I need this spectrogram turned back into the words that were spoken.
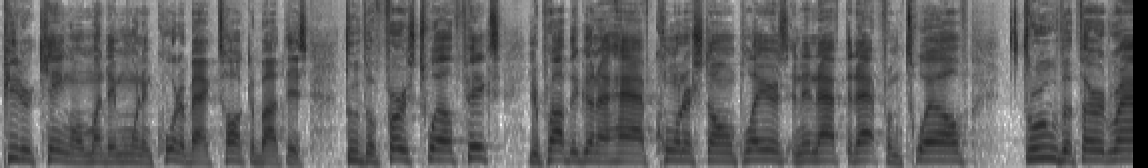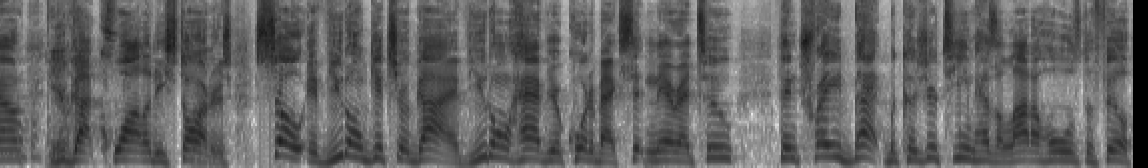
Peter King on Monday Morning Quarterback talked about this. Through the first 12 picks, you're probably going to have cornerstone players, and then after that, from 12 through the third round, you got quality starters. So if you don't get your guy, if you don't have your quarterback sitting there at two, then trade back because your team has a lot of holes to fill,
